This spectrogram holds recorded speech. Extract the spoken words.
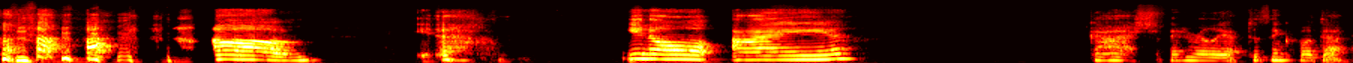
um, you know, I, gosh, I'd really have to think about that.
